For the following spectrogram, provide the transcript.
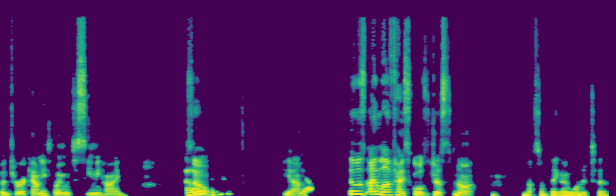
Ventura County, so I went to Simi High. Oh, So okay. yeah. Yeah. it was. I loved high school. It's just not not something I wanted to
